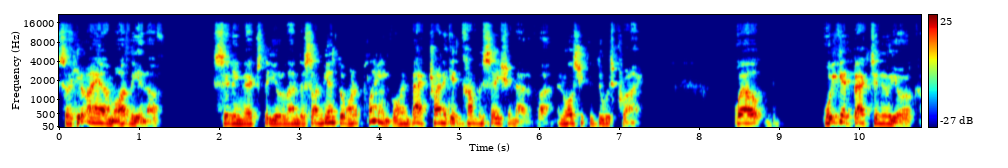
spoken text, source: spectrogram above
So here I am, oddly enough, sitting next to Yolanda Sarmiento on a plane, going back, trying to get conversation out of her, and all she could do was cry. Well, we get back to New York,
